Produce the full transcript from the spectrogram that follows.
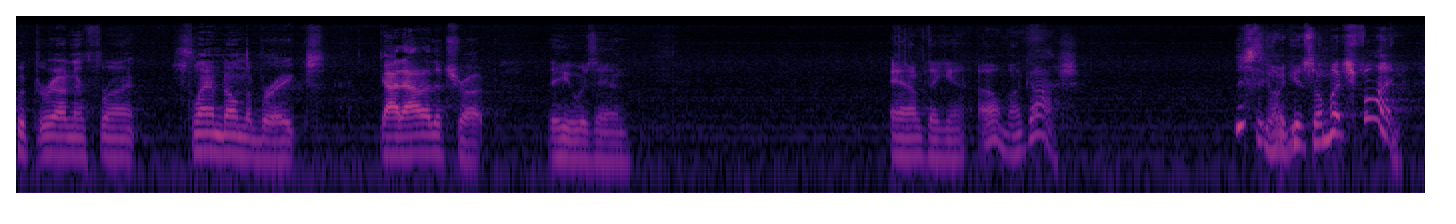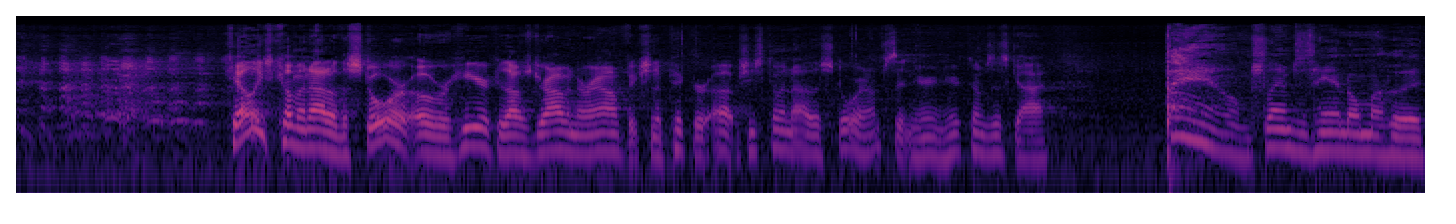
whipped around in front, slammed on the brakes, got out of the truck that he was in. And I'm thinking, oh my gosh, this is going to get so much fun. Kelly's coming out of the store over here because I was driving around fixing to pick her up. She's coming out of the store, and I'm sitting here, and here comes this guy. Bam! Slams his hand on my hood.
